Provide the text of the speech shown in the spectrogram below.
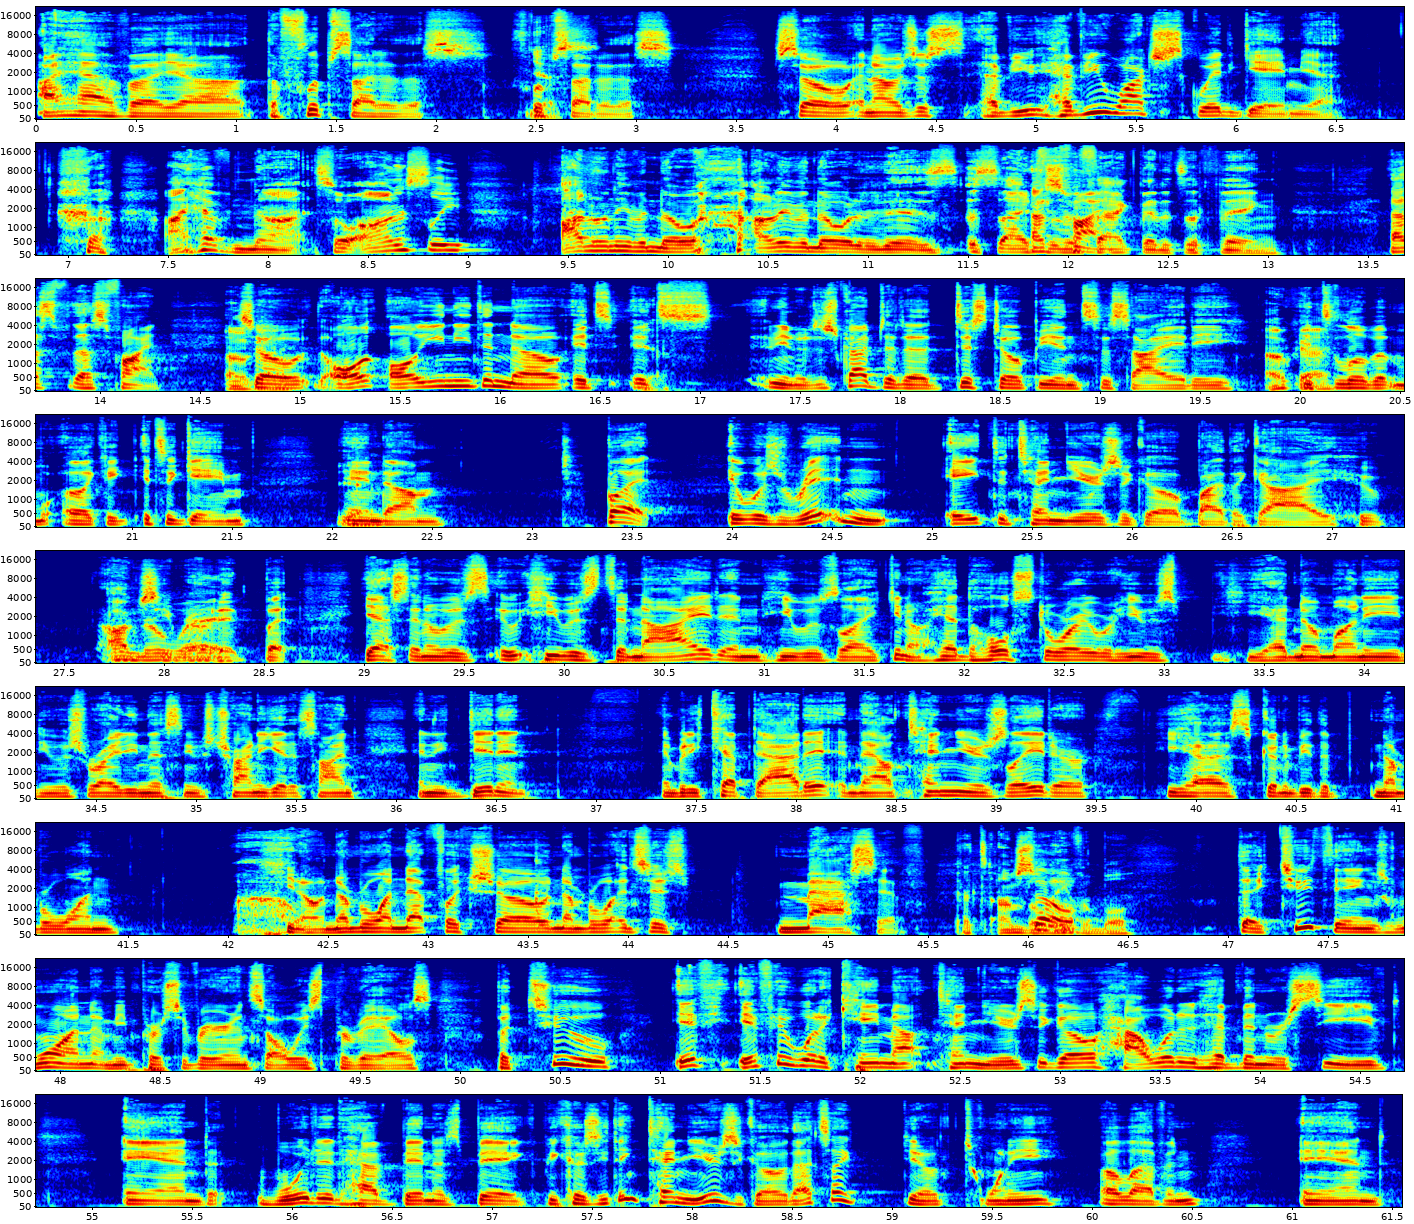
I have a uh, the flip side of this. Flip yes. side of this. So, and I was just have you have you watched Squid Game yet? I have not. So honestly, I don't even know. I don't even know what it is aside that's from fine. the fact that it's a thing. That's that's fine. Okay. So all all you need to know it's it's yeah. you know described as a dystopian society. Okay. It's a little bit more like a, it's a game yeah. And um, but it was written eight to ten years ago by the guy who obviously oh, no wrote it. But yes, and it was it, he was denied, and he was like, you know, he had the whole story where he was he had no money, and he was writing this, and he was trying to get it signed, and he didn't. And but he kept at it, and now ten years later, he has going to be the number one, wow. you know, number one Netflix show, number one. It's just massive. That's unbelievable. So, the two things: one, I mean, perseverance always prevails, but two, if if it would have came out 10 years ago how would it have been received and would it have been as big because you think 10 years ago that's like you know 2011 and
